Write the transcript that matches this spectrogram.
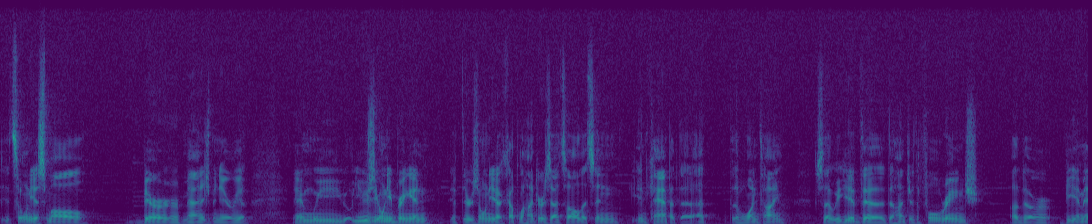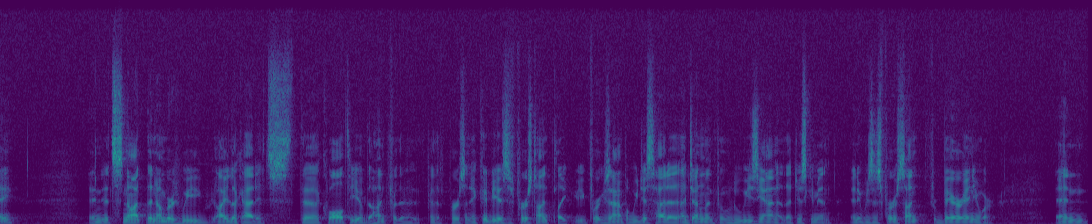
it's only a small bear management area. And we usually only bring in, if there's only a couple of hunters, that's all that's in, in camp at the, at the one time. So that we give the, the hunter the full range of our BMA. And it's not the numbers we I look at, it's the quality of the hunt for the for the person. It could be his first hunt. Like for example, we just had a, a gentleman from Louisiana that just came in and it was his first hunt for bear anywhere. And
